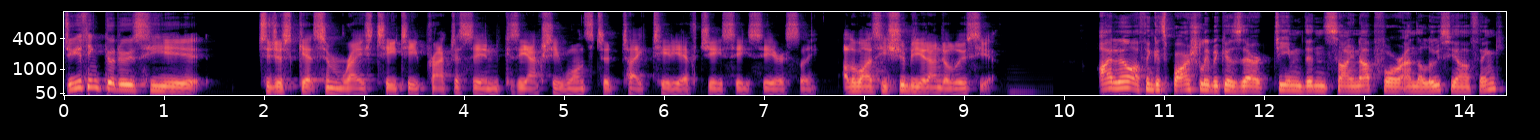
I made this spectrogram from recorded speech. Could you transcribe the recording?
Do you think Gaudu's here to just get some race TT practice in because he actually wants to take TDF GC seriously? Otherwise, he should be at Andalusia. I don't know. I think it's partially because their team didn't sign up for Andalusia. I think,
